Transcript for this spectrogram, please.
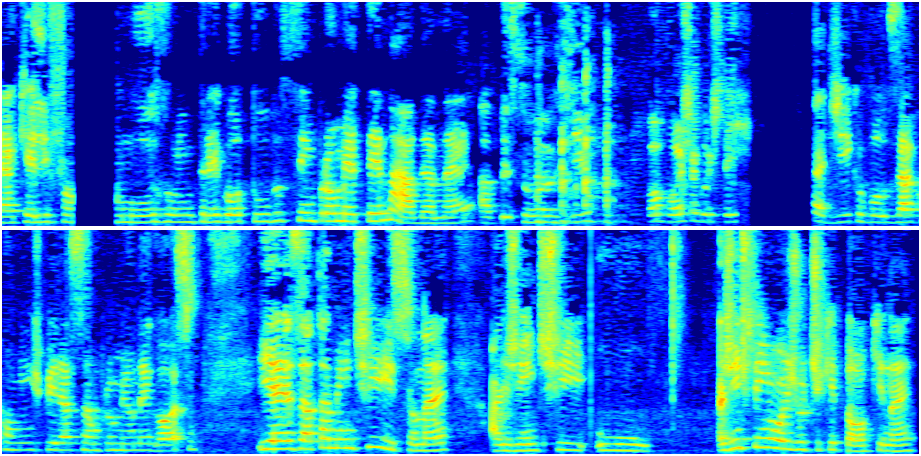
É aquele famoso entregou tudo sem prometer nada, né? A pessoa viu, oh, poxa, gostei dessa dica, vou usar como inspiração para o meu negócio. E é exatamente isso, né? A gente, o, a gente tem hoje o TikTok, né?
